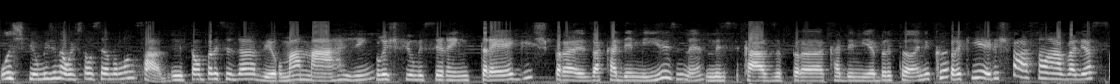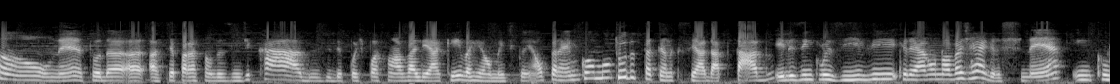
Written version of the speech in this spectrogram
os filmes não estão sendo lançados. Então precisa haver uma margem para os filmes serem entregues para as academias, né? Nesse caso, para a Academia Britânica, para que eles façam a avaliação, né? Toda a, a separação dos indicados e depois possam avaliar quem vai realmente ganhar o prêmio. Como tudo está tendo que ser adaptado, eles inclusive criaram novas regras, né? Inclu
